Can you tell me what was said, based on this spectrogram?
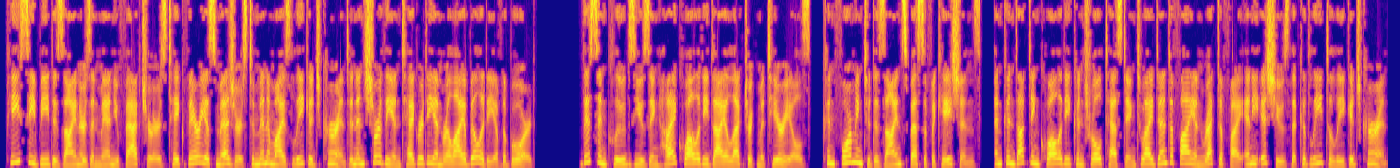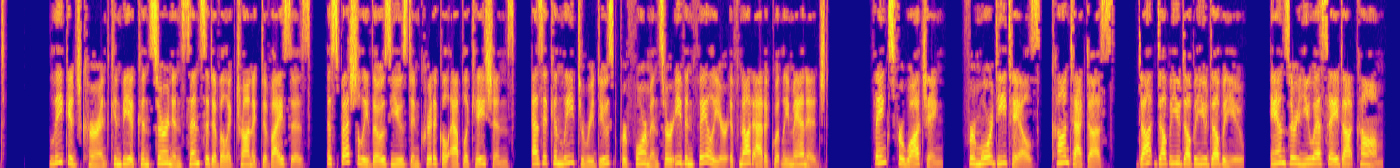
PCB designers and manufacturers take various measures to minimize leakage current and ensure the integrity and reliability of the board. This includes using high-quality dielectric materials, conforming to design specifications, and conducting quality control testing to identify and rectify any issues that could lead to leakage current. Leakage current can be a concern in sensitive electronic devices, especially those used in critical applications, as it can lead to reduced performance or even failure if not adequately managed. Thanks for watching. For more details, contact us. www.anzer-usa.com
